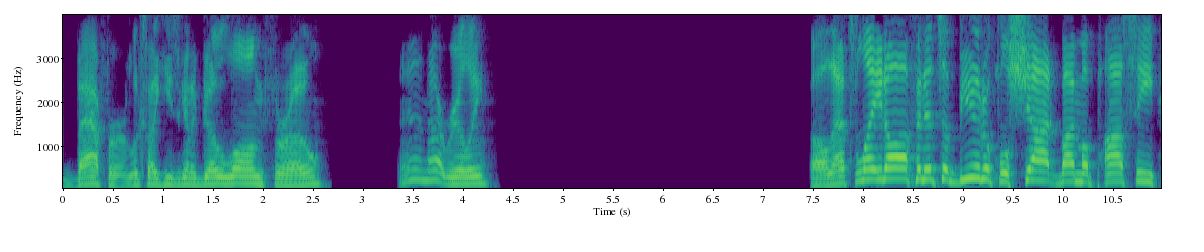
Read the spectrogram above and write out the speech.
Baffer looks like he's going to go long throw. Eh, not really. Oh, that's laid off, and it's a beautiful shot by Mapasi.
